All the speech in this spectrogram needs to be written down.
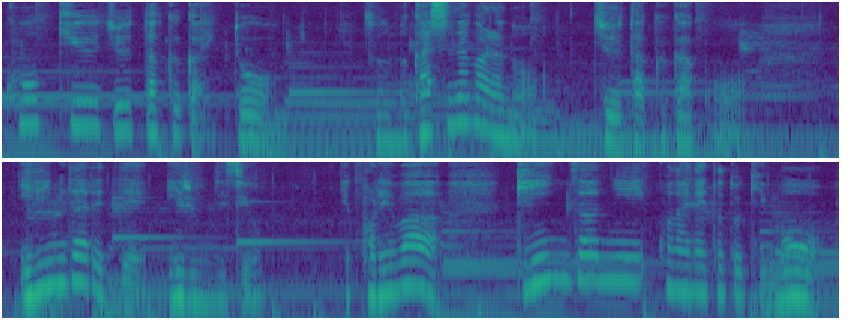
高級住宅街とその昔ながらの住宅がこう入り乱れているんですよ。でこれは銀座にこの間行った時も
